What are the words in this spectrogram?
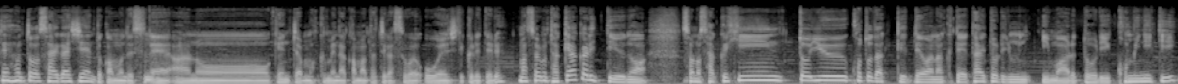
で本当災害支援とかもですね、あの健ちゃんも含め仲間たちがすごい応援してくれてる。まあそれも竹あかりっていうのはその作品ということだけではなくてタイトルにもある通りコミュニティ、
